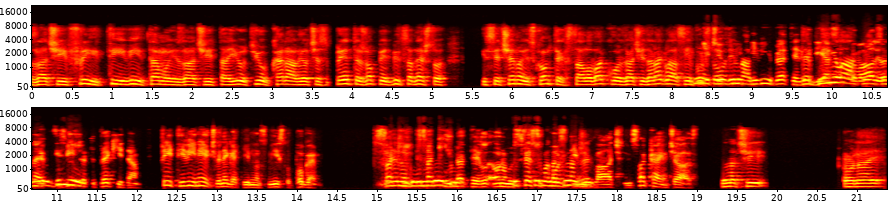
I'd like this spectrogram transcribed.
znači free TV tamo i znači taj YouTube kanal, ili će se pretežno opet biti sad nešto isječeno iz konteksta, ali ovako, znači da naglasim, pošto ovdje ima TV, brate, debila, ja sam provalio, onaj, te prekidam. Free TV neće u negativnom smislu, boga mi. Svaki, ne, ne, svaki, ne, brate, ono, sve su pozitivni vlačni, svaka im čast. Znači, onaj, e,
